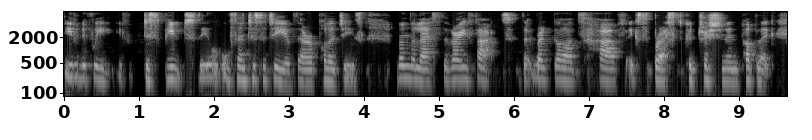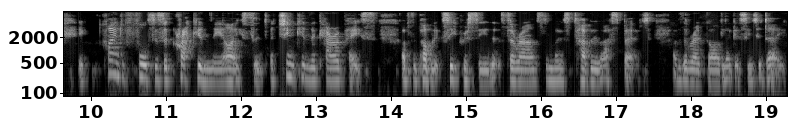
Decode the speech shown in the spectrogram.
even if we dispute the authenticity of their apologies, nonetheless, the very fact that Red Guards have expressed contrition in public, it kind of forces a crack in the ice, and a chink in the carapace of the public secrecy that surrounds the most taboo aspect of the Red Guard legacy today,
